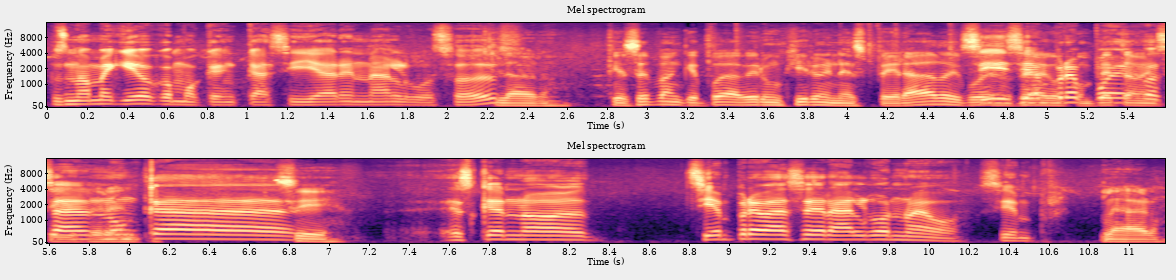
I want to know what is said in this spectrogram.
pues no me quiero como que encasillar en algo, ¿sabes? Claro, que sepan que puede haber un giro inesperado y puede Sí, siempre algo puede, o sea, nunca... Sí. Es que no, siempre va a ser algo nuevo, siempre. Claro.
